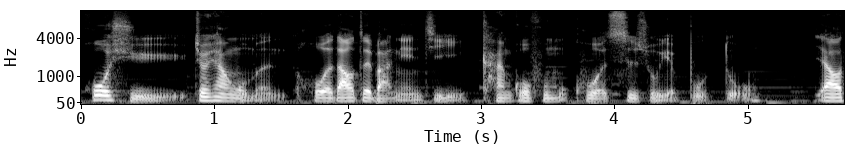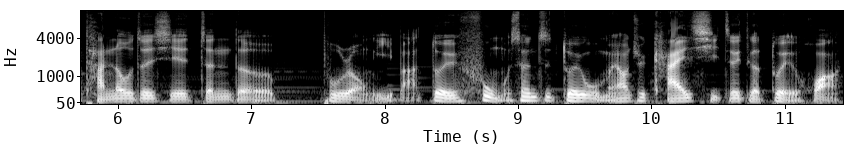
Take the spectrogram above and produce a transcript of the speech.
或许就像我们活到这把年纪，看过父母哭的次数也不多，要袒露这些真的不容易吧？对于父母，甚至对于我们要去开启这个对话。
